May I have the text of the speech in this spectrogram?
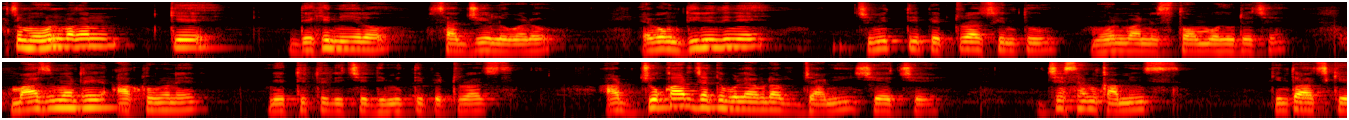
আচ্ছা মোহনবাগানকে দেখে নিয়ে এলো সার্জিও লোবারো এবং দিনে দিনে জিমিত্রি পেট্রোরাস কিন্তু মোহনবাগানের স্তম্ভ হয়ে উঠেছে। মাঝ মাঠের আক্রমণের নেতৃত্ব দিচ্ছে দিমিত্রি পেট্রোরাস আর জোকার যাকে বলে আমরা জানি, সে হচ্ছে জেসান কামিন্স। কিন্তু আজকে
